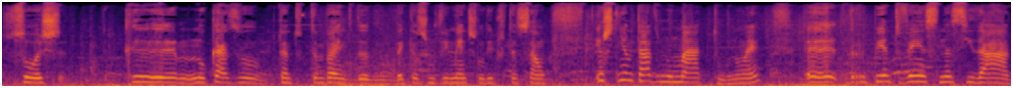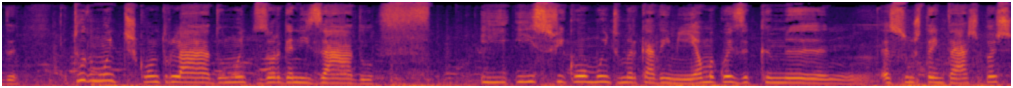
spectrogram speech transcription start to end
pessoas que, no caso, portanto, também de, de, daqueles movimentos de libertação, eles tinham estado no mato, não é? Uh, de repente vêm-se na cidade, tudo muito descontrolado, muito desorganizado. E, e, isso ficou muito marcado em mim. É uma coisa que me assusta, entre aspas,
